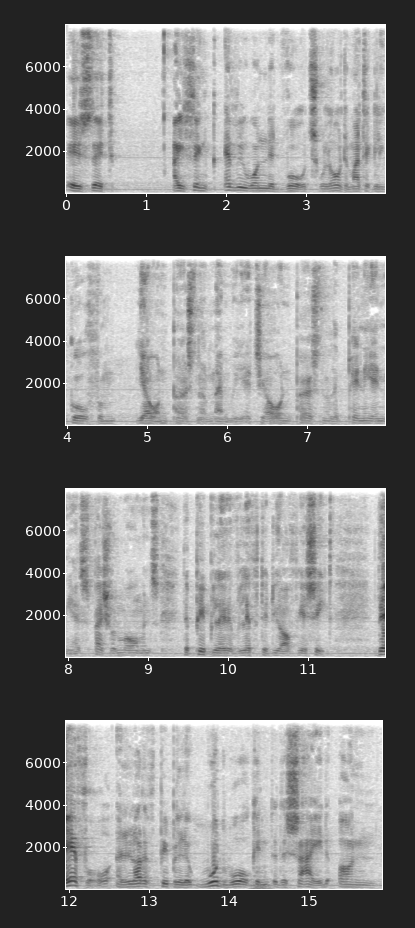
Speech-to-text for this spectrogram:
is that I think everyone that votes will automatically go from your own personal memory, it's your own personal opinion, your special moments, the people that have lifted you off your seat. Therefore, a lot of people that would walk into the side on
